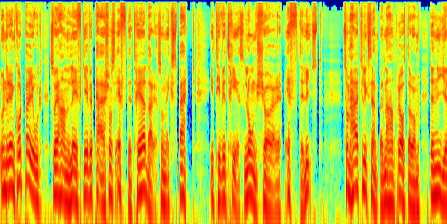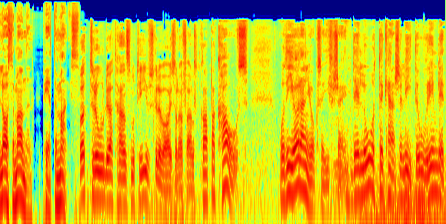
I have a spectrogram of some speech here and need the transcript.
Under en kort period så är han Leif GW Perssons efterträdare som expert i TV3s långkörare Efterlyst. Som här till exempel när han pratar om den nya lasermannen Peter Mangs. Vad tror du att hans motiv skulle vara i sådana fall? Skapa kaos. Och det gör han ju också i och för sig. Det låter kanske lite orimligt,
